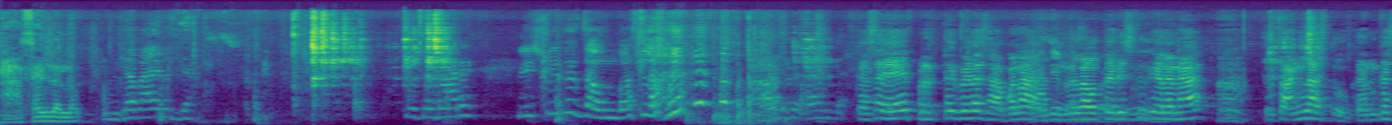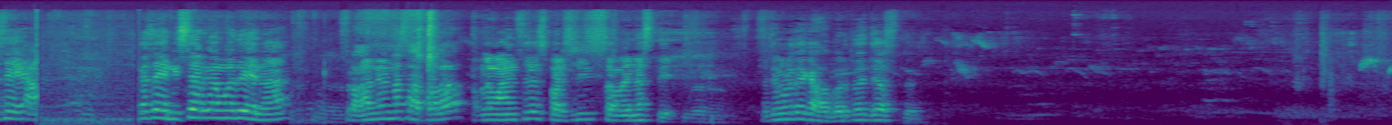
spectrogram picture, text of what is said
हा साईडला लाव. घ्या बाहेरच द्या तो तर डायरेक्ट पिशवीतच जाऊन बसला. कसं आहे प्रत्येक वेळेस हाताला लावता रिस्क केला ना तो चांगला असतो. कारण कसं आहे कसं आहे निसर्गामध्ये आहे ना प्राण्यांना सापाला आपल्या माणसाच्या स्पर्शाची सवय नसते. त्याच्यामुळे ते घाबरतात जास्त.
